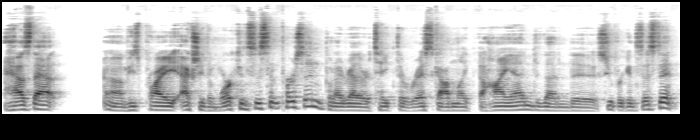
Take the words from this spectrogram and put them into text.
has that um, he's probably actually the more consistent person but i'd rather take the risk on like the high end than the super consistent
